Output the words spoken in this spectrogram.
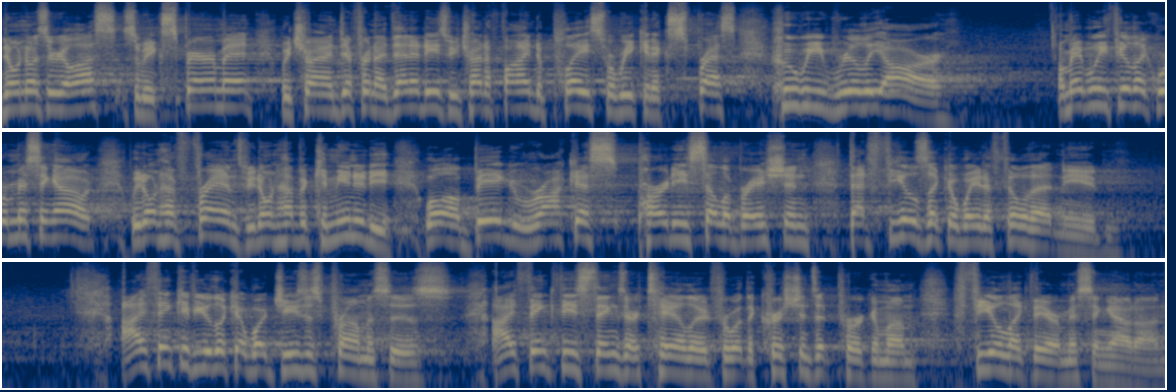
no one knows the real us, so we experiment, we try on different identities, we try to find a place where we can express who we really are. Or maybe we feel like we're missing out. We don't have friends. We don't have a community. Well, a big, raucous party celebration, that feels like a way to fill that need. I think if you look at what Jesus promises, I think these things are tailored for what the Christians at Pergamum feel like they are missing out on.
